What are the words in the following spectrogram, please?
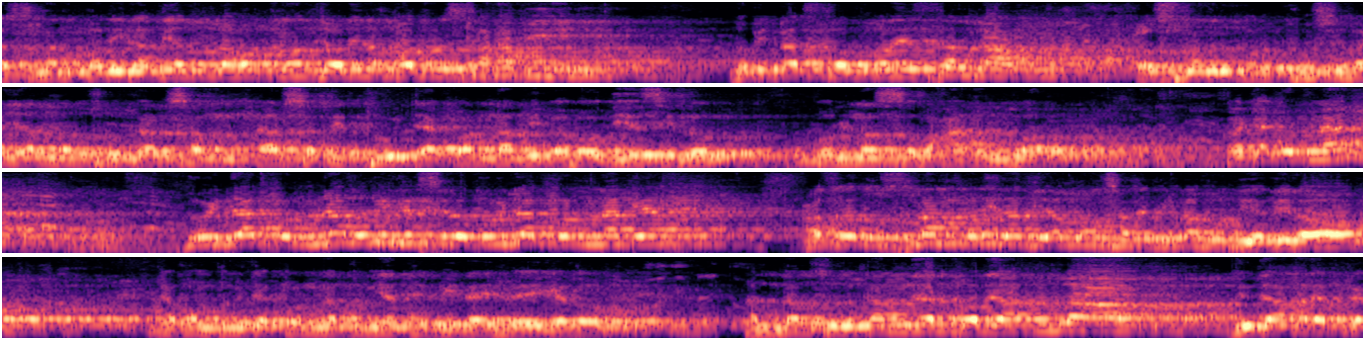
ওসমান করি রাজি আল্লাহ জলিল কদর সাহাবি খুশি হয়ে তার সাথে বিবাহ দিয়েছিল। বলুন না সুবহানাল্লাহ। কয়টা কন্যা? দুইটা কন্যা নবীজির ছিল দুইটা কন্যাকে হযরত উসমান করি সাথে বিবাহ দিয়ে দিল। যখন দুইটা কন্যা দুনিয়াতে বিদায় হয়ে গেল, আল্লাহ রসুল কান্দার বলে, আল্লাহ, যদি আমার একটা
